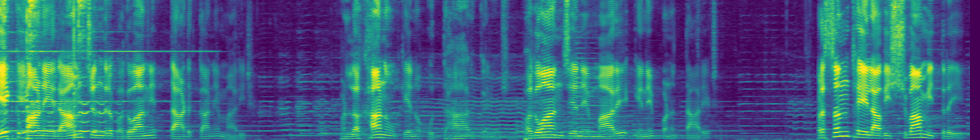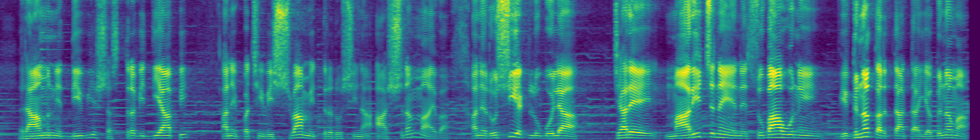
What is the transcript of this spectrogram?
એક બાણે રામચંદ્ર ભગવાને તાડકાને મારી છે. પણ લખાણું કે એનો ઉદ્ધાર કર્યો છે. ભગવાન જેને મારે એને પણ તારે છે. પ્રસન્ન થયેલા વિશ્વામિત્રએ રામને દિવ્ય શસ્ત્ર વિદ્યા આપી અને પછી વિશ્વામિત્ર ઋષિના આશ્રમમાં આવ્યા અને ઋષિ એટલું બોલ્યા, જ્યારે મારીચને અને સુબાહુને વિઘ્ન કરતા હતા યજ્ઞમાં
